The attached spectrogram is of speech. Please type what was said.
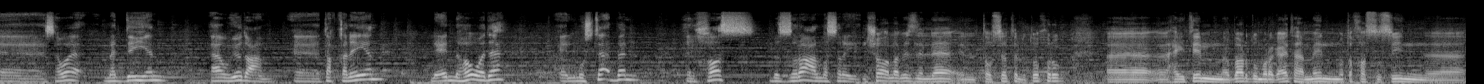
آه، سواء ماديا أو يدعم آه، تقنيا لأن هو ده المستقبل الخاص بالزراعة المصرية. إن شاء الله بإذن الله التوصيات اللي تخرج آه، هيتم برضو مراجعتها من متخصصين آه،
